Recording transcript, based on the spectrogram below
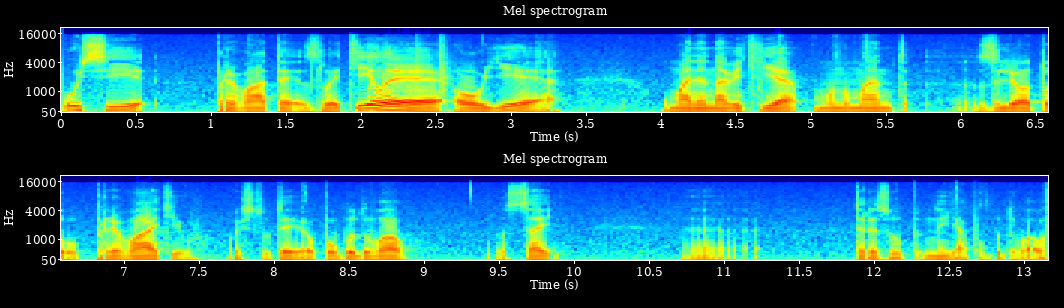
усі привати злетіли. Оу oh, є! Yeah. У мене навіть є монумент зльоту приватів. Ось тут я його побудував. Ось цей е, тризуб не я побудував,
